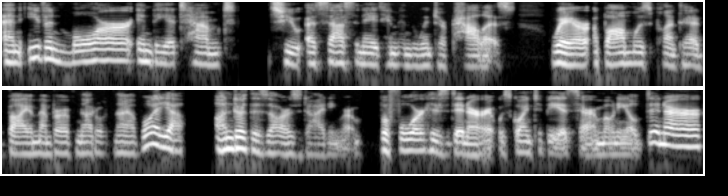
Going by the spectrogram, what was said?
and even more in the attempt to assassinate him in the Winter Palace, where a bomb was planted by a member of Narodnaya Volya under the Tsar's dining room before his dinner. It was going to be a ceremonial dinner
